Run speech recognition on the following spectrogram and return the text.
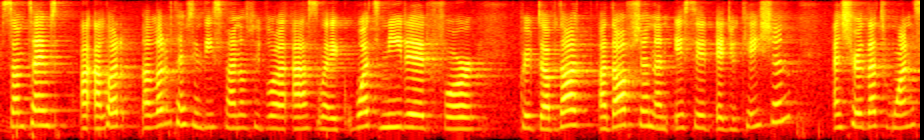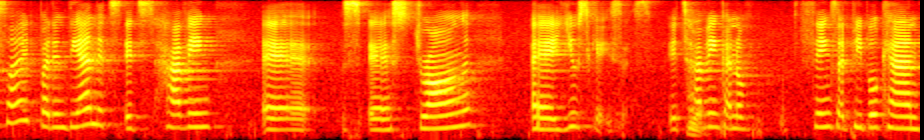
sometimes a, a lot a lot of times in these panels, people ask like, what's needed for crypto adoption and is it education? And sure, that's one side, but in the end, it's, it's having uh, s- uh, strong uh, use cases. It's having kind of things that people can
